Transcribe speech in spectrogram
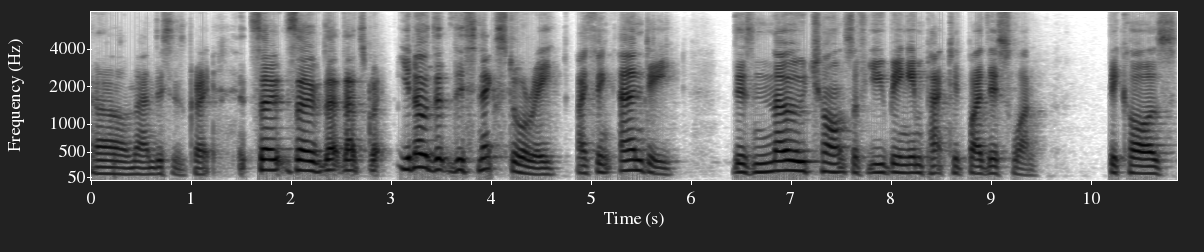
Oh man, this is great. So so that that's great. You know that this next story, I think Andy, there's no chance of you being impacted by this one because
